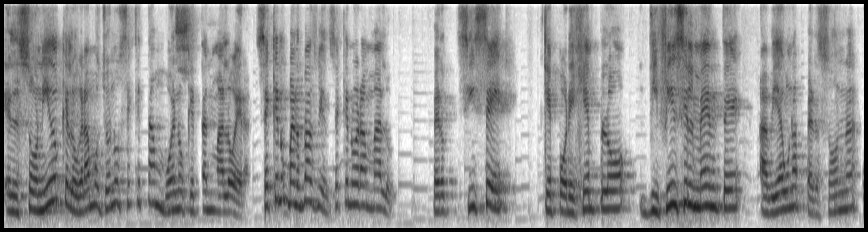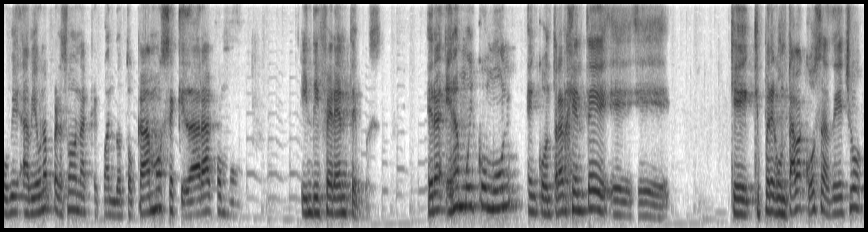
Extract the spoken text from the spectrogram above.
el sonido que logramos, yo no sé qué tan bueno, qué tan malo era. Sé que no, bueno, más bien, sé que no era malo, pero sí sé que, por ejemplo, difícilmente había una persona, había una persona que cuando tocamos se quedara como indiferente, pues. Era, era muy común encontrar gente eh, eh, que, preguntaba cosas. De hecho,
